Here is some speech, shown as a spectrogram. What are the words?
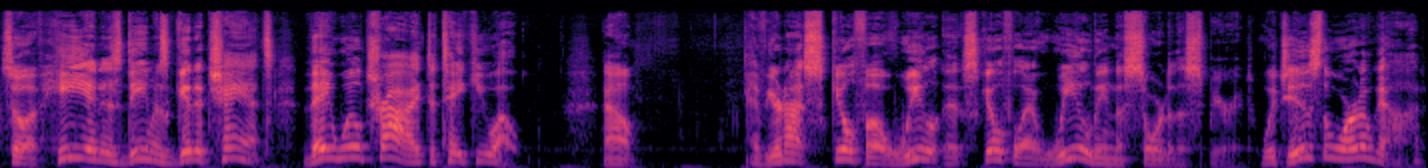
So if he and his demons get a chance, they will try to take you out. Now, if you're not skillful, at skillful at wielding the sword of the Spirit, which is the Word of God,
